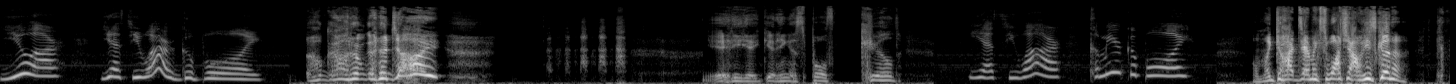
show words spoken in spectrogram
You are. Yes, you are a good boy. Oh god, I'm gonna die! Idiot getting us both killed. Yes, you are. Come here, good boy. Oh my god, Demyx, watch out, he's gonna!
